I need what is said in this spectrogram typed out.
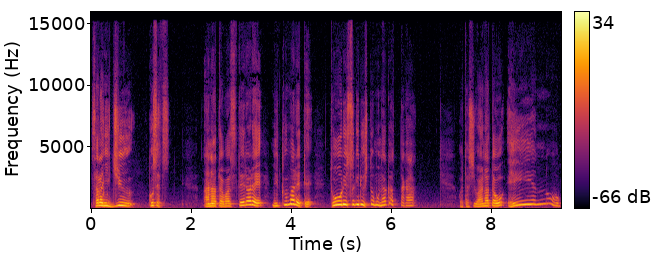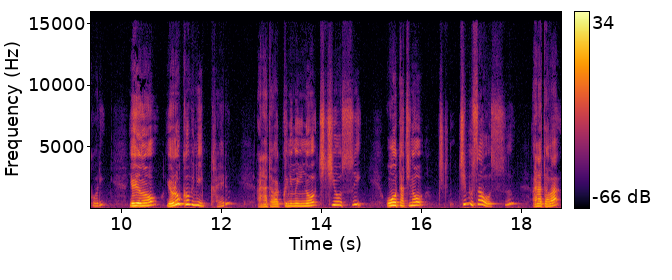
さらに5節。あなたは捨てられ憎まれて通り過ぎる人もなかったが私はあなたを永遠の誇り世々の喜びに変える。あなたは国々の父を吸い王たちの乳房を吸う。あなたは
